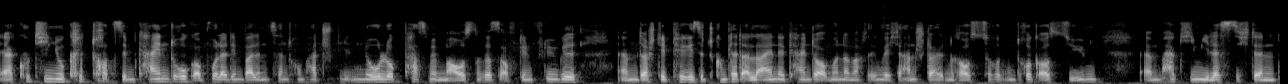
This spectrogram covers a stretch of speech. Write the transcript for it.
ja, Coutinho kriegt trotzdem keinen Druck, obwohl er den Ball im Zentrum hat, spielt einen No-Look-Pass mit dem Außenriss auf den Flügel. Ähm, da steht Perisic komplett alleine, kein Dortmunder macht irgendwelche Anstalten rauszurücken, Druck auszuüben. Ähm, Hakimi lässt sich dann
